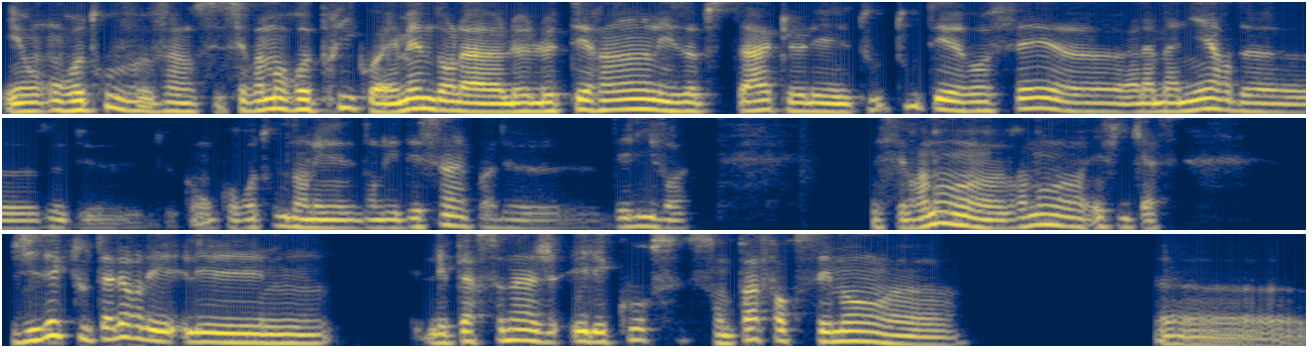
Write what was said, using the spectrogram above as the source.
Et on, retrouve, enfin, c'est vraiment repris, quoi. Et même dans le, terrain, les obstacles, les, tout, tout est refait euh, à la manière de, qu'on retrouve dans les, dans les dessins, quoi, de, des livres. C'est vraiment, vraiment efficace. Je disais que tout à l'heure, les, les, les, personnages et les courses sont pas forcément. Euh,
